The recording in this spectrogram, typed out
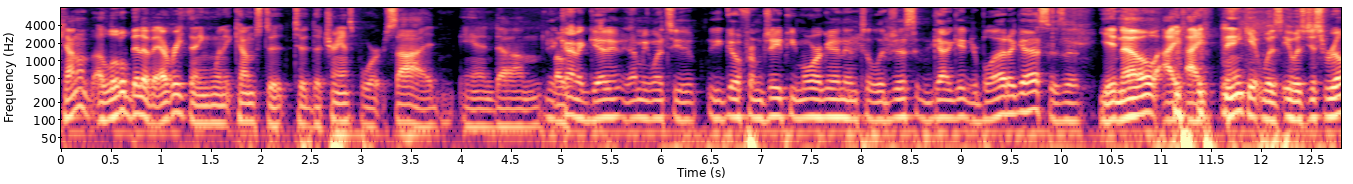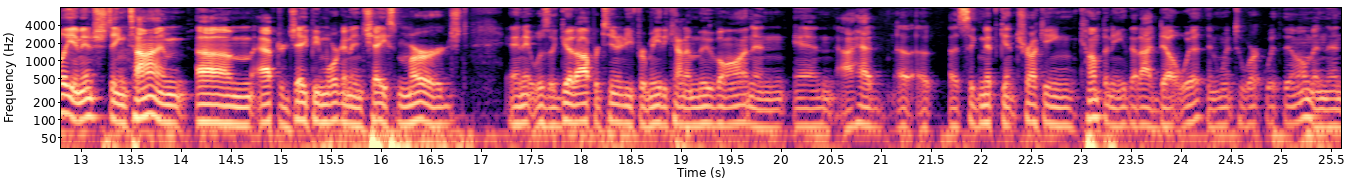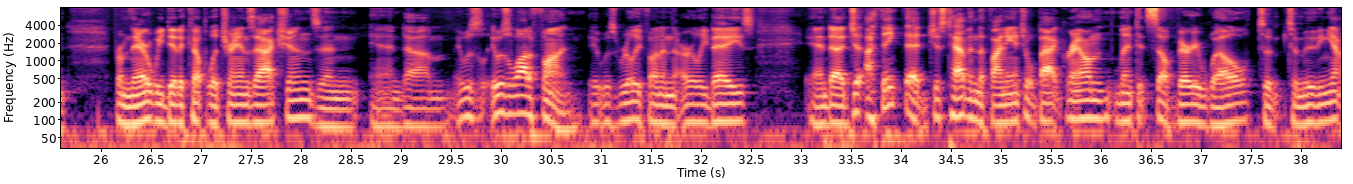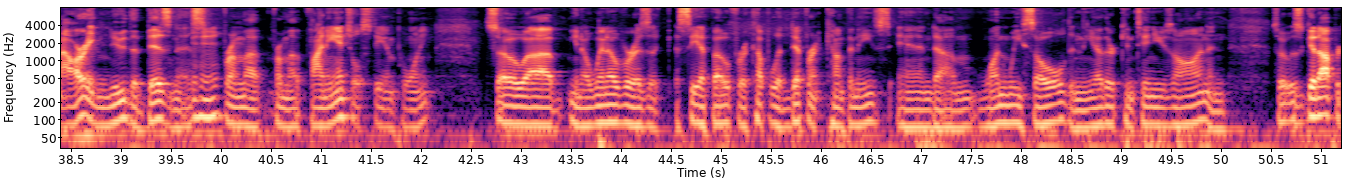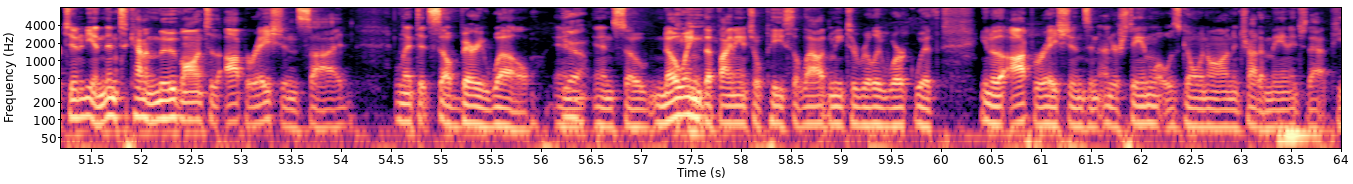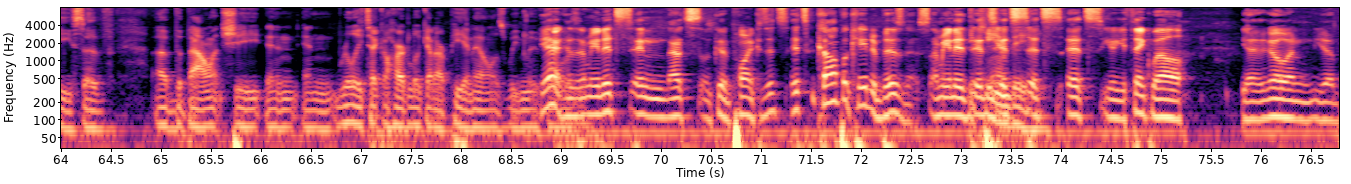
kind of a little bit of everything when it comes to, to the transport side. And um, You kind of get it. I mean, once you you go from J.P. Morgan into logistics, you got to get in your blood. I guess is it. You know, I, I think it was it was just really an interesting time um, after J.P. Morgan and Chase merged, and it was a good opportunity for me to kind of move on. And and I had a, a significant trucking company that I dealt with and went to work with them, and then from there we did a couple of transactions, and and um, it was it was a lot of fun. It was really fun in the early days. And uh, ju- I think that just having the financial background lent itself very well to, to moving in. I already knew the business from a from a financial standpoint, so uh, you know went over as a, a CFO for a couple of different companies, and um, one we sold, and the other continues on, and so it was a good opportunity. And then to kind of move on to the operations side lent itself very well, and Yeah. and so knowing the financial piece allowed me to really work with you know the operations and understand what was going on and try to manage that piece of of the balance sheet and and really take a hard look at our P&L as we move Yeah, because I mean, it's and that's a good point because it's it's a complicated business. I mean, it, It it's it's, it's it's you know you think well, you go and you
